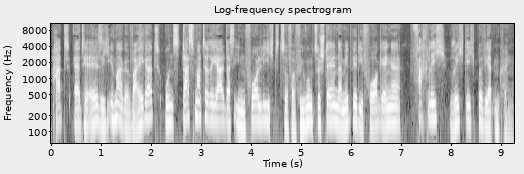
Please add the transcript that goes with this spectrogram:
hat RTL sich immer geweigert, uns das Material, das ihnen vorliegt, zur Verfügung zu stellen, damit wir die Vorgänge fachlich richtig bewerten können.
